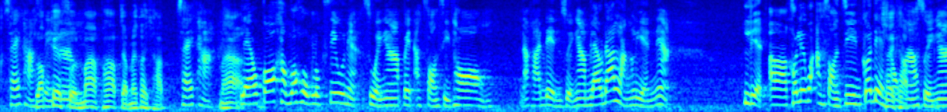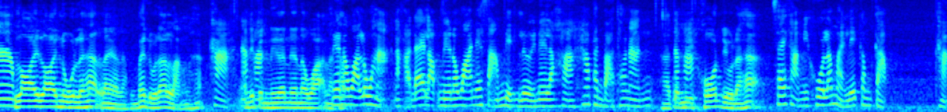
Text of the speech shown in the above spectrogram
ๆใช่ค่ะล็อกเก็ตสวยงาม ส่วนมากภาพจะไม่ค่อยชัดใช่ค่ะ นะฮะ แล้วก็คำว่าฮกลกซิ่วเนี่ยสวยงามเป็นอักษรสีทองนะคะ เด่นสวยงามแล้วด้านหลังเหรียญเนี่ย เหรียญเอ่อเขาเรียกว่าอักษรจีนก็เด่นใช่ออกครับมาสวยงามรอยรอยนูนเลยฮะอะไรนะผมให้ดูด้านหลังนะฮะค่ะอันะนนี้คะเป็นเนื้อเนื้อนวะนะเนื้อคนรับวะโลหะนะคะ ได้รับเนื้อนวะเนี่ยสามเหรียญเลยในราคา 5,000 บาทเท่านั้นฮะจะนะมีคะโค้ดอยู่นะฮะใช่ค่ะมีโค้ดและหมายเลขกำกับค่ะ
